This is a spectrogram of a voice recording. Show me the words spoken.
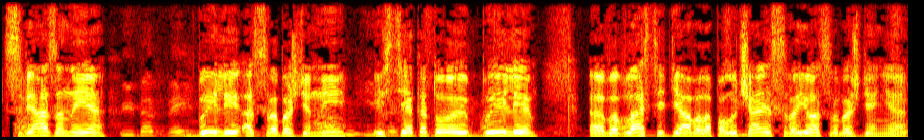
связанные были освобождены, и все, которые были э, во власти дьявола, получали свое освобождение,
